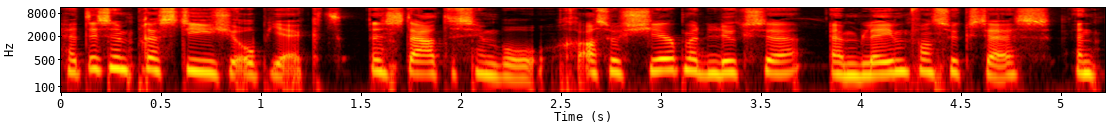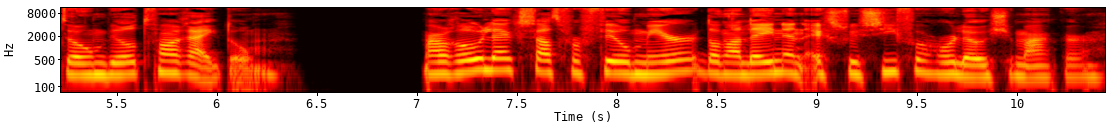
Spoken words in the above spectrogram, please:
Het is een prestigeobject, een statussymbool, geassocieerd met luxe, embleem van succes en toonbeeld van rijkdom. Maar Rolex staat voor veel meer dan alleen een exclusieve horlogemaker.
